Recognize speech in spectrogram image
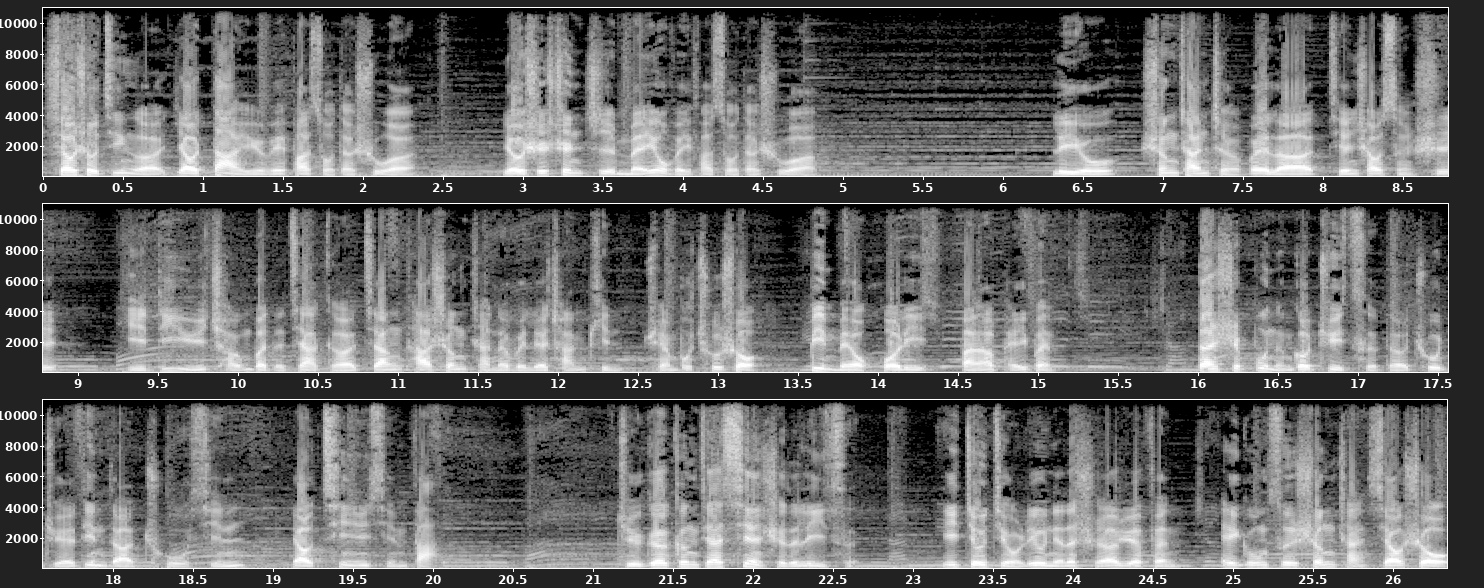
销售金额要大于违法所得数额，有时甚至没有违法所得数额。例如，生产者为了减少损失。以低于成本的价格将他生产的伪劣产品全部出售，并没有获利，反而赔本。但是不能够据此得出决定的处刑要轻于刑法。举个更加现实的例子：一九九六年的十二月份，A 公司生产销售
